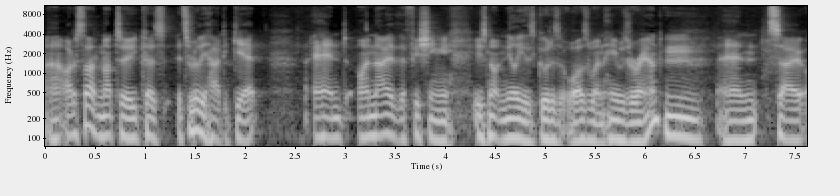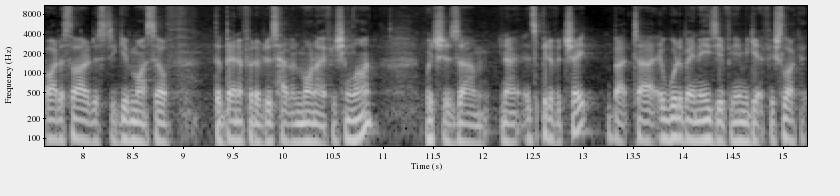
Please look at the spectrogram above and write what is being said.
Uh, I decided not to because it's really hard to get, and I know the fishing is not nearly as good as it was when he was around, and so I decided just to give myself the benefit of just having mono fishing line, which is um, you know it's a bit of a cheat, but uh, it would have been easier for him to get fish. Like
